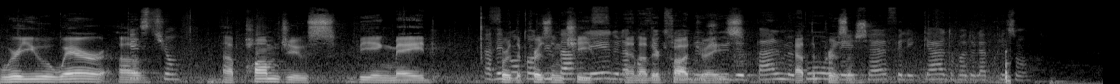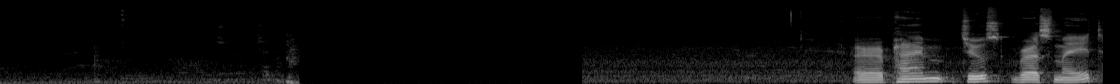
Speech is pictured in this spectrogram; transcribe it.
Were you aware of Question. Uh, palm juice being made for the prison chief de la and other cadres at the prison? les chefs et les cadres de la prison? Uh, palm juice was made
